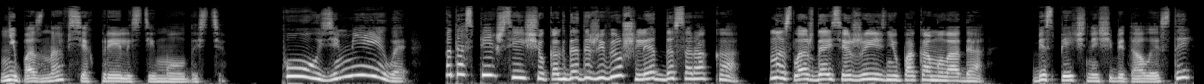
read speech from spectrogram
не познав всех прелестей молодости. «Пузи, милая, отоспишься еще, когда доживешь лет до сорока. Наслаждайся жизнью, пока молода», — беспечно щебетала Эстель,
